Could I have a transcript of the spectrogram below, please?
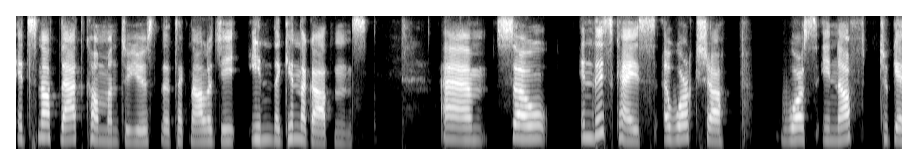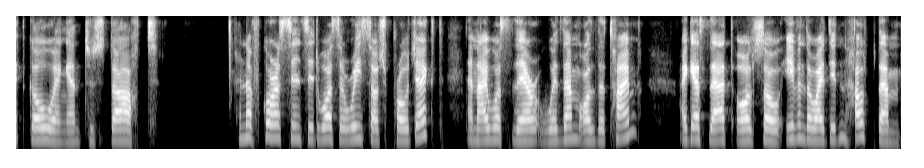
it's not that common to use the technology in the kindergartens. Um, so in this case, a workshop was enough to get going and to start. And of course, since it was a research project and I was there with them all the time, I guess that also, even though I didn't help them,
